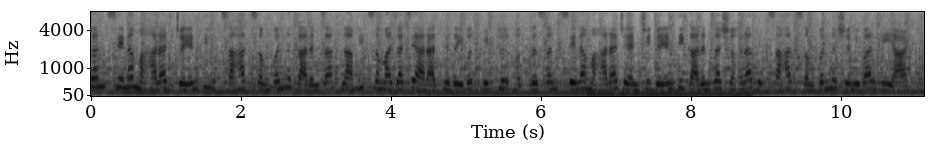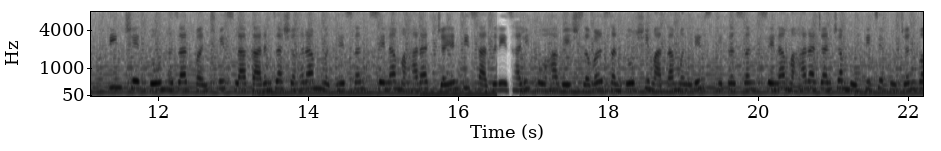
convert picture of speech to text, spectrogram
संतसेना महाराज जयंती उत्साहात संपन्न कारंजा नाभिक समाजाचे आराध्य दैवत विठ्ठल भक्त संतसेना महाराज यांची जयंती कारंजा शहरात उत्साहात संपन्न शनिवार दि आठ तीन दोन हजार पंचवीस ला कारंजा शहरामध्ये संतसेना महाराज जयंती साजरी झाली. पोहावेश जवळ संतोषी माता मंदिर स्थित संतसेना महाराजांच्या मूर्तीचे पूजन व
